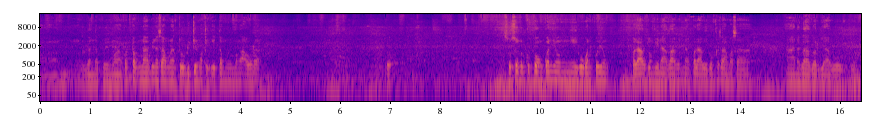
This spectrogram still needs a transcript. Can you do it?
Ah, Magaganda po yung mga pag, pag nabinasa mo ng tubig yun makikita mo yung mga aura susunod ko po ang kwan yung ikukan ko yung palagi kong ginagamit na palagi kong kasama sa uh, nagagardya ako yung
